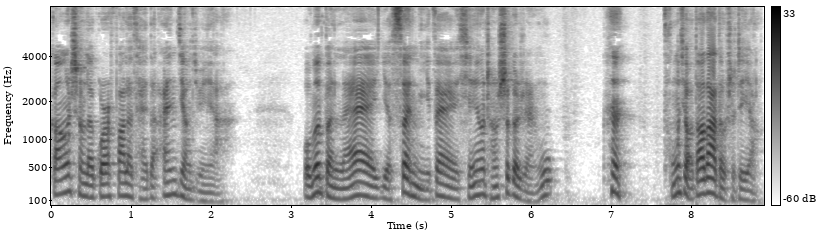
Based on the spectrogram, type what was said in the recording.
刚升了官发了财的安将军呀，我们本来也算你在咸阳城是个人物，哼，从小到大都是这样，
